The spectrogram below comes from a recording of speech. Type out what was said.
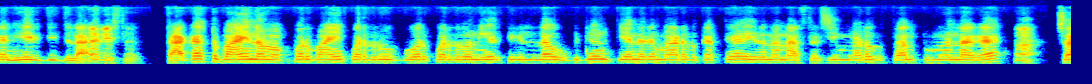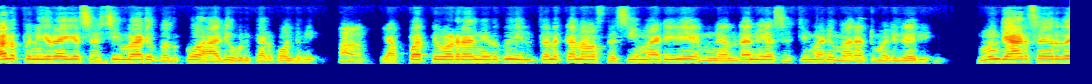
ಬದುಕಲಕ ನೀರ್ ಇದ್ದಿದ್ದಿಲ್ಲ ಸರಿ ಸರ್ ಸಾಕಷ್ಟು ಬಾಯಿ ನಮ್ಮ ಅಪ್ಪರ್ ಬಾಯಿ ಕೊರೆದ್ರು ಬೋರ್ ಕೊರೆದ್ರು ನೀರ್ ಸಿಗಲಿಲ್ಲ ಉಪಜೀವನಕ್ಕೆ ಏನಾರ ಮಾಡ್ಬೇಕಂತ ಹೇಳಿ ಇದನ್ನ ನಾ ಸಸಿ ಮಾಡೋದು ಸ್ವಲ್ಪ ಮಣ್ಣಾಗ ಹಾ. ಸ್ವಲ್ಪ ನೀರಾಗೆ ಸಸಿ ಮಾಡಿ ಬದುಕು ಹಾದಿ ಹುಡುಕಾಡ್ಕೊಂಡ್ರಿ ಹಾ. ಎಪ್ಪತ್ತೇಳರ ಹಿಡಿದು ಇಲ್ಲಿ ತನಕ ನಾವು ಸಸಿ ಮಾಡಿದೆ ನೆಲ್ದನ್ವೇ ಸಸಿ ಮಾಡಿ ಮಾರಾಟ ಮಾಡಿದೇವ್ರಿ ಮುಂದ್ ಎರಡ್ ಸಾವಿರದ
